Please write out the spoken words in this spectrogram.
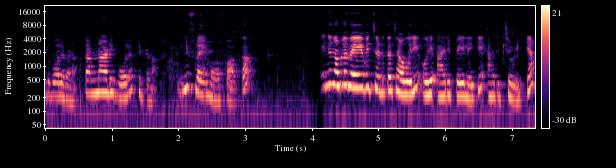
ഇതുപോലെ വേണം. കണ്ണാടി പോലെ കിട്ടണം. ഇനി ഫ്ലെയിം ഓഫ് ആക്കാം. ഇനി നമ്മൾ വേവിച്ചെടുത്ത ചൗരി ഒരു അരിപ്പയിലേക്ക് അരിച്ചൊഴിക്കാം.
